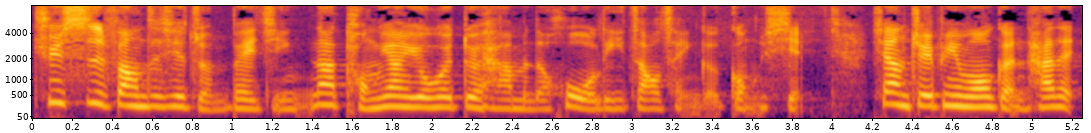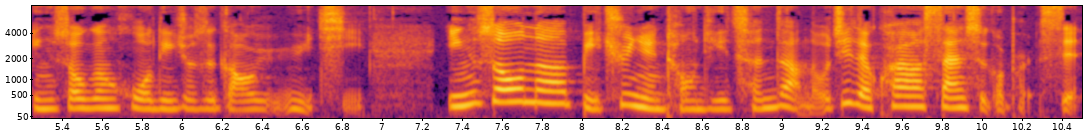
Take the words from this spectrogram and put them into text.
去释放这些准备金，那同样又会对他们的获利造成一个贡献。像 JP Morgan，它的营收跟获利就是高于预期。营收呢，比去年同期成长的，我记得快要三十个 percent，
